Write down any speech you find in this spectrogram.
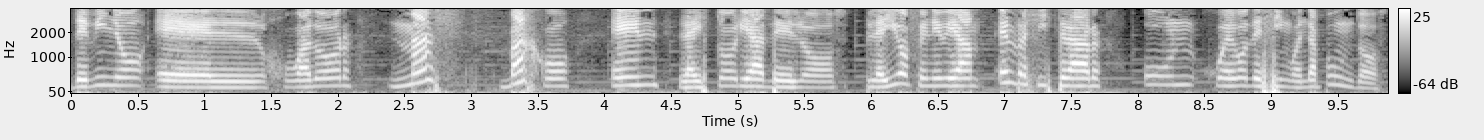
devino el jugador más bajo en la historia de los playoffs NBA en registrar un juego de 50 puntos.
